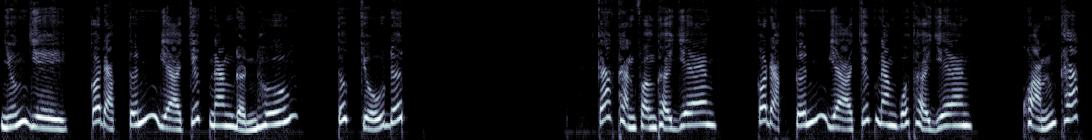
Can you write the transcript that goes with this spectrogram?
những gì có đặc tính và chức năng định hướng, tức chủ đích. Các thành phần thời gian có đặc tính và chức năng của thời gian, khoảnh khắc,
